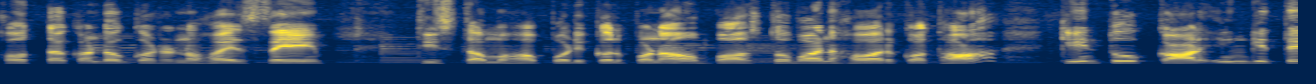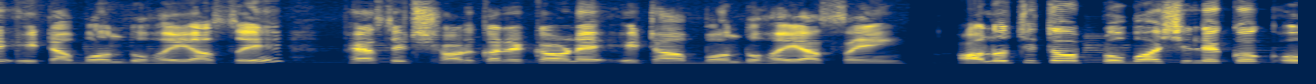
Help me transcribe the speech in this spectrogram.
হত্যাকাণ্ড ঘটানো হয়েছে। তিস্তা মহাপরিকল্পনা বাস্তবায়ন হওয়ার কথা, কিন্তু কার ইঙ্গিতে এটা বন্ধ হয়ে আছে? ফ্যাসিড সরকারের কারণে এটা বন্ধ হয়ে আছে। আলোচিত প্রবাসী লেখক ও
